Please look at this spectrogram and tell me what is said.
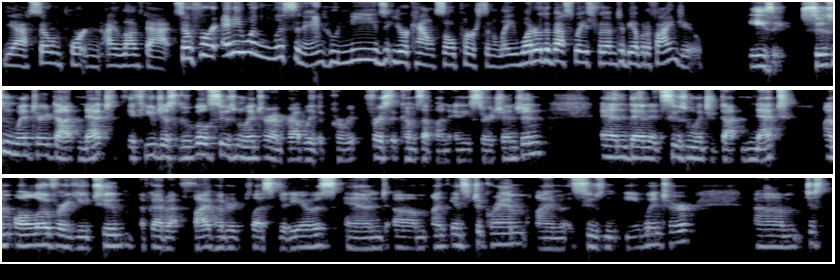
Yeah, so important. I love that. So, for anyone listening who needs your counsel personally, what are the best ways for them to be able to find you? Easy. SusanWinter.net. If you just Google Susan Winter, I'm probably the per- first that comes up on any search engine. And then it's SusanWinter.net. I'm all over YouTube. I've got about 500 plus videos. And um, on Instagram, I'm Susan E. Winter. Um, just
